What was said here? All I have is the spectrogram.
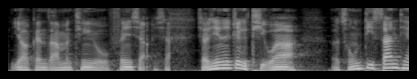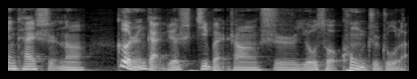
要跟咱们听友分享一下，小新的这个体温啊，呃，从第三天开始呢。个人感觉是基本上是有所控制住了。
